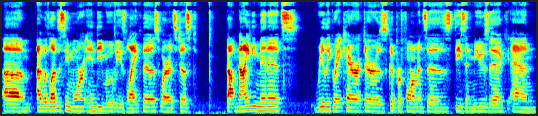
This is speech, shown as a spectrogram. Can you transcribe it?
Um, I would love to see more indie movies like this where it's just about 90 minutes really great characters good performances decent music and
